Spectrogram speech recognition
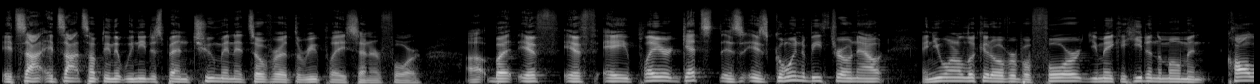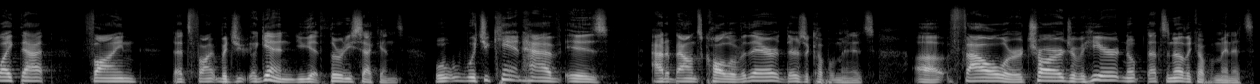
It's not it's not something that we need to spend two minutes over at the replay center for. Uh, but if if a player gets is is going to be thrown out and you want to look it over before you make a heat in the moment call like that, fine, that's fine. But you again, you get 30 seconds. What you can't have is out of bounds call over there. There's a couple minutes uh, foul or a charge over here. Nope, that's another couple minutes.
